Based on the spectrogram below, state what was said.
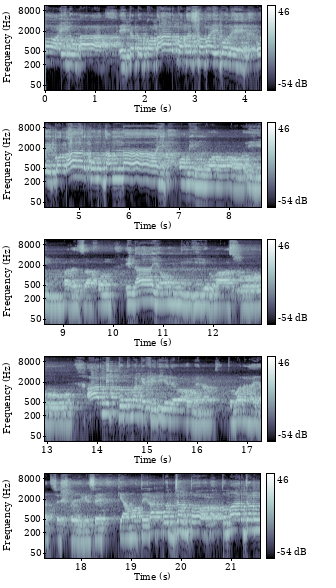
কাইলুহা। এটা তো কথার কথা সবাই বলে, ওই কথার কোনো দাম নাই। অমিন ওয়ারাইহিম আর মৃত্যু তোমাকে ফিরিয়ে দেওয়া হবে না। তোমার হায়াত শেষ হয়ে গেছে। কিয়ামতের আগ পর্যন্ত তোমার জন্য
